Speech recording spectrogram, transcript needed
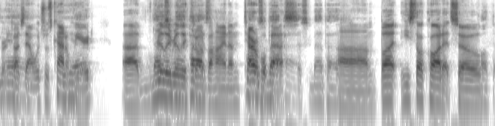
for a touchdown, which was kind of Yeah. weird. Uh, really, really thrown pass. behind him. Terrible bad pass. Bad pass. Um, but he still caught it. So Caught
